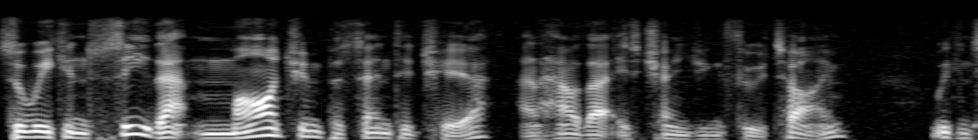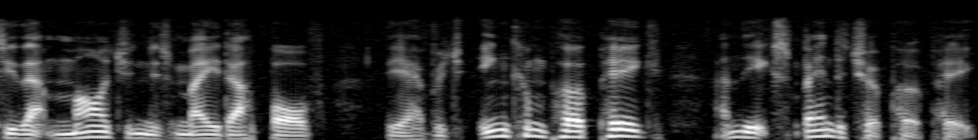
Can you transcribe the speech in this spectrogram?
So we can see that margin percentage here and how that is changing through time. We can see that margin is made up of the average income per pig and the expenditure per pig.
